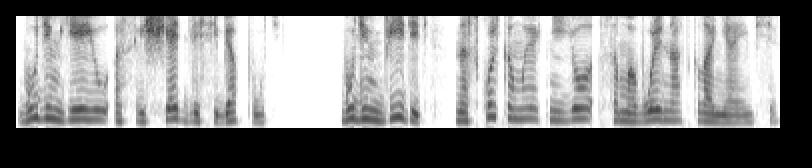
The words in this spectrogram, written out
Будем ею освещать для себя путь. Будем видеть, насколько мы от нее самовольно отклоняемся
